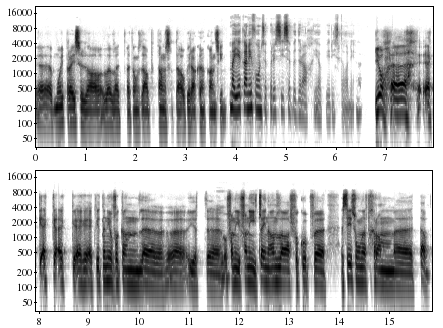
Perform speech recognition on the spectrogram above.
uh, mooi pryse daar wat wat ons daar tans daar op die rakke kan sien. Maar jy kan nie vir ons 'n presiese bedrag gee op hierdie stadium. Jo, uh, ek, ek ek ek ek weet nou nie of ek kan uh uh weet uh, of van die van die kleinhandelaars verkoop vir 'n 600 gram uh tab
